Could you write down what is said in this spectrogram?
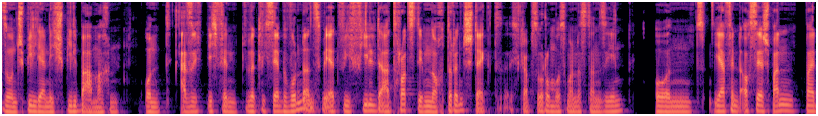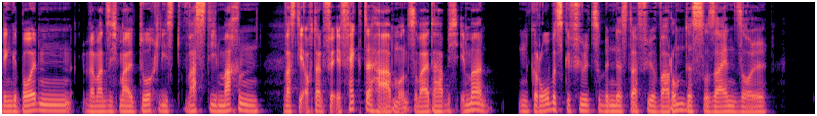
so ein Spiel ja nicht spielbar machen. Und also ich, ich finde wirklich sehr bewundernswert, wie viel da trotzdem noch drin steckt. Ich glaube, so rum muss man das dann sehen. Und ja, finde auch sehr spannend bei den Gebäuden, wenn man sich mal durchliest, was die machen, was die auch dann für Effekte haben und so weiter, habe ich immer ein grobes Gefühl zumindest dafür, warum das so sein soll.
